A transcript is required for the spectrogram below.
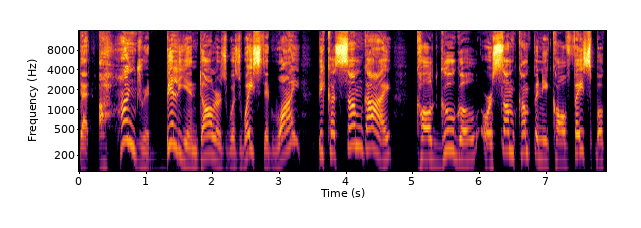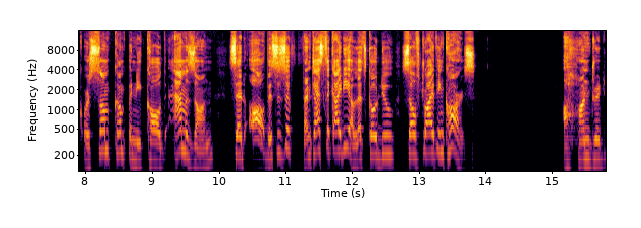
that a hundred billion dollars was wasted. Why? Because some guy called Google or some company called Facebook or some company called Amazon said, Oh, this is a fantastic idea. Let's go do self driving cars. A hundred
